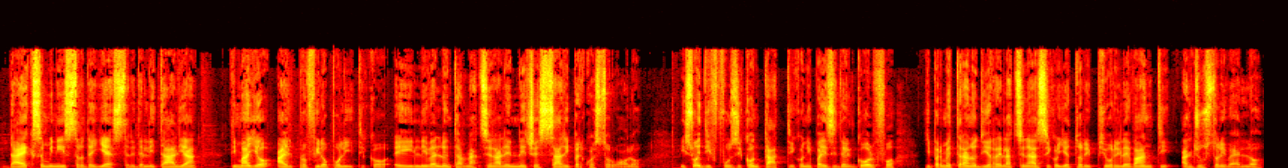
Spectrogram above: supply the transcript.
Da ex ministro degli esteri dell'Italia, Di Maio ha il profilo politico e il livello internazionale necessari per questo ruolo i suoi diffusi contatti con i paesi del Golfo gli permetteranno di relazionarsi con gli attori più rilevanti al giusto livello.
